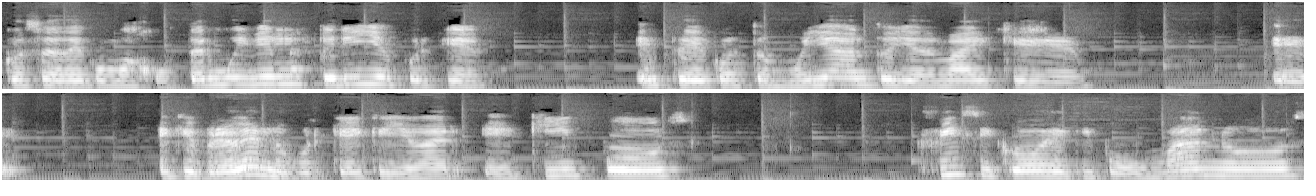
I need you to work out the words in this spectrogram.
Cosa de cómo ajustar muy bien las perillas porque este costo es muy alto y además hay que, eh, hay que preverlo porque hay que llevar equipos, físicos, equipos humanos,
